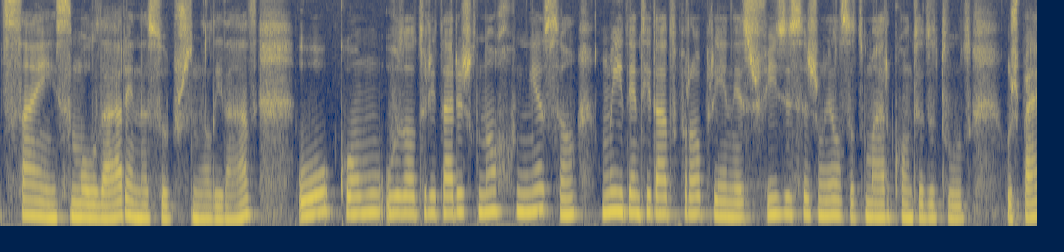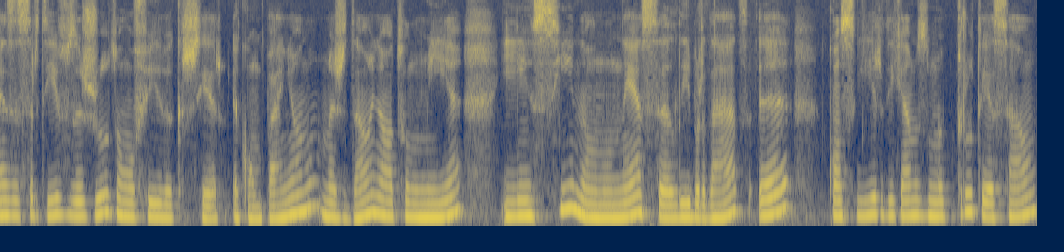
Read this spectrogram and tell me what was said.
sem se moldarem na sua personalidade, ou como os autoritários que não reconheçam uma identidade própria nesses filhos e sejam eles a tomar conta de tudo. Os pais assertivos ajudam o filho a crescer, acompanham-no, mas dão-lhe autonomia e ensinam-no nessa liberdade a conseguir, digamos, uma proteção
